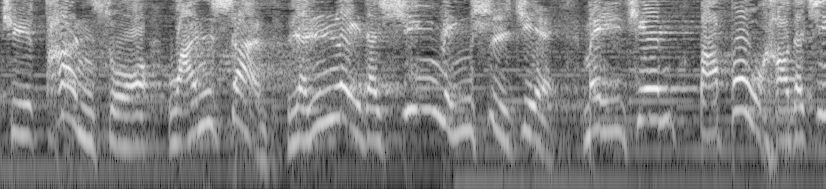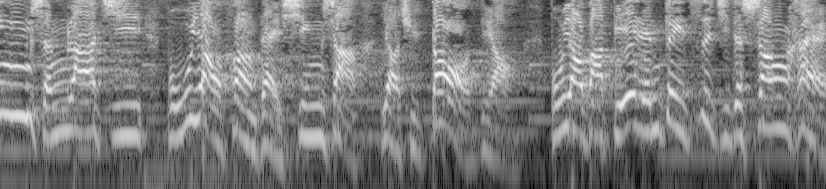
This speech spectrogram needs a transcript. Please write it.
去探索完善人类的心灵世界，每天把不好的精神垃圾不要放在心上，要去倒掉；不要把别人对自己的伤害，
